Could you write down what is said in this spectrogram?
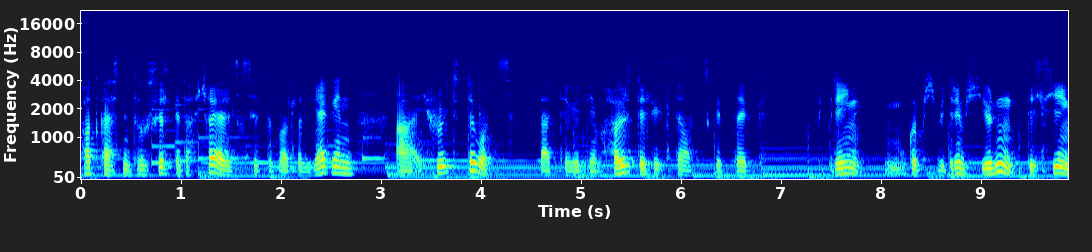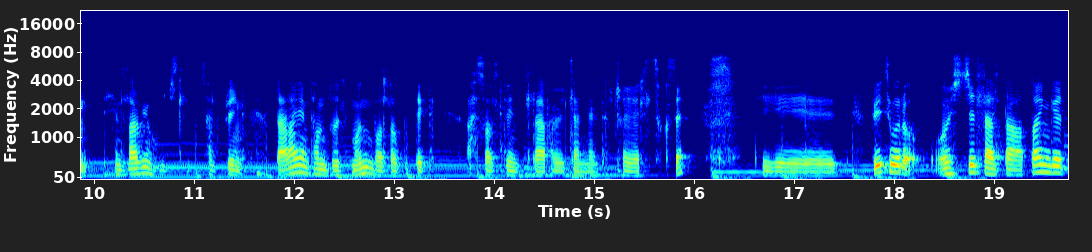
подкастны төгсгөлд товчхон ярилцах сэдв бол яг энэ эффектдэг утас. За тэгээд ийм хоёр дэлгэцтэй утас гэдэг бидний үгүй биш бидний биш ер нь дэлхийн технологийн хөгжил салбарын дараагийн том зүйл мөн болов гэдэг асуултын талаар хоёулаа нэг товчхон ярилцах гэсэн. Тэгээд би зүгээр уншчихлаа л да. Одоо ингээд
